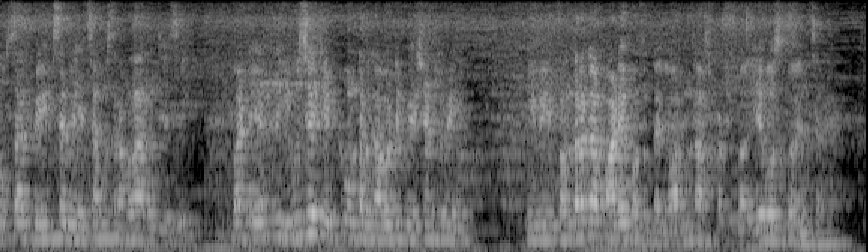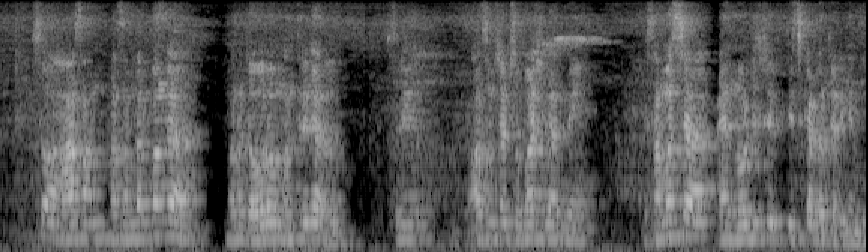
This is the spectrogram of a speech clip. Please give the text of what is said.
ఒకసారి పెయింట్స్ అవి వేసాము శ్రమదానం చేసి. బట్ ఏంటంటే యూసేజ్ ఎక్కువ ఉంటుంది కాబట్టి పేషెంట్లవి ఇవి తొందరగా పాడైపోతుంటాయి గవర్నమెంట్ హాస్పిటల్లో ఏ వస్తువు అయినా సరే. సో ఆ సం ఆ సందర్భంగా మన గౌరవ మంత్రి గారు శ్రీ వాసంశెట్టి సుభాష్ గారిని సమస్య ఆయన నోటీస్ తీసుకెళ్ళడం జరిగింది.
